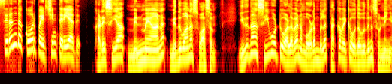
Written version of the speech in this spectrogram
சிறந்த கோர் பயிற்சின்னு தெரியாது. கடைசியா மென்மையான மெதுவான சுவாசம். இதுதான் CO2 டூ அளவை நம்ம உடம்புல தக்க வைக்க உதவுதுன்னு சொன்னீங்க.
